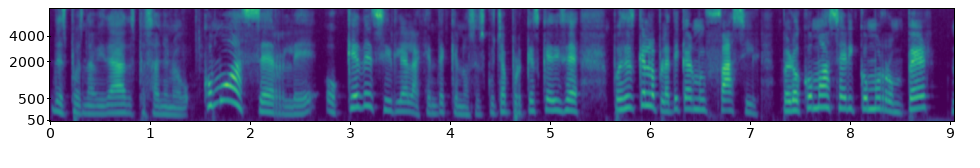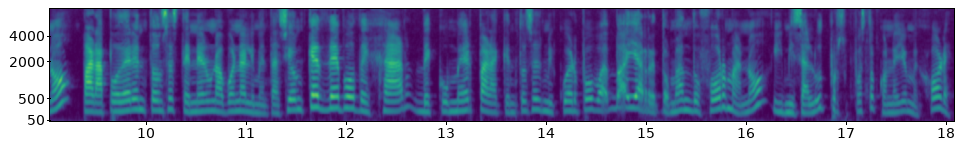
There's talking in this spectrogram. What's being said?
después Navidad, después Año Nuevo. ¿Cómo hacerle o qué decirle a la gente que nos escucha? Porque es que dice, pues es que lo platican muy fácil, pero ¿cómo hacer y cómo romper, ¿no? Para poder entonces tener una buena alimentación. ¿Qué debo dejar de comer para que entonces mi cuerpo va- vaya retomando forma, ¿no? Y mi salud, por supuesto, con ello mejore.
